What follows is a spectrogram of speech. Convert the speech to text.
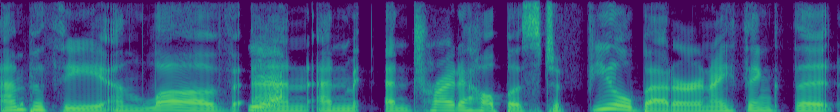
empathy and love Yeah. and and and try to help us to feel better. And I think that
